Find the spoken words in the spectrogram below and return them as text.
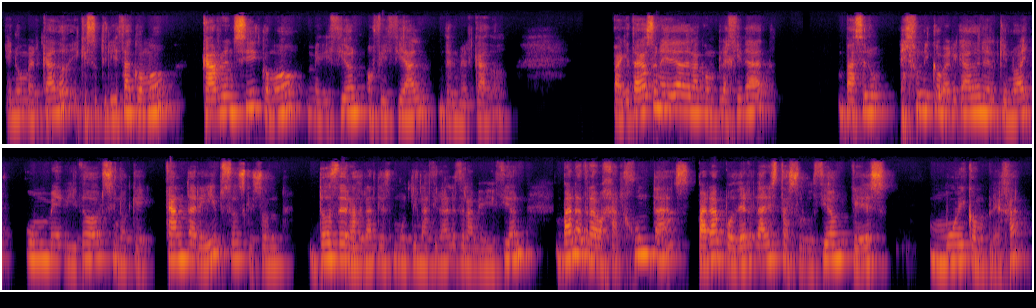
en un mercado y que se utiliza como currency, como medición oficial del mercado. Para que te hagas una idea de la complejidad, va a ser el único mercado en el que no hay un medidor, sino que Kantar e Ipsos, que son dos de las grandes multinacionales de la medición, van a trabajar juntas para poder dar esta solución que es muy compleja.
